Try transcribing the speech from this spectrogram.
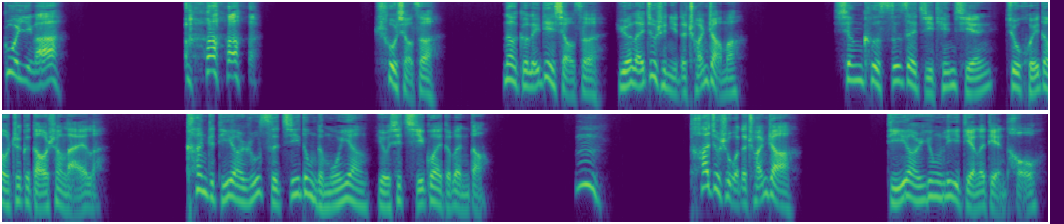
过瘾啊！” 哈哈哈！臭小子，那个雷电小子原来就是你的船长吗？香克斯在几天前就回到这个岛上来了，看着迪尔如此激动的模样，有些奇怪的问道：“嗯，他就是我的船长。”迪尔用力点了点头，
